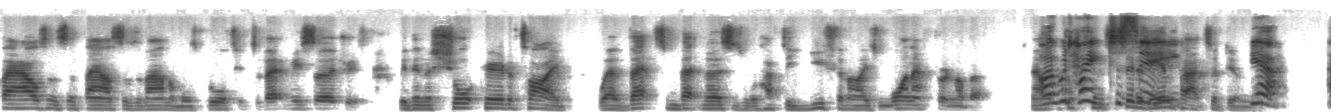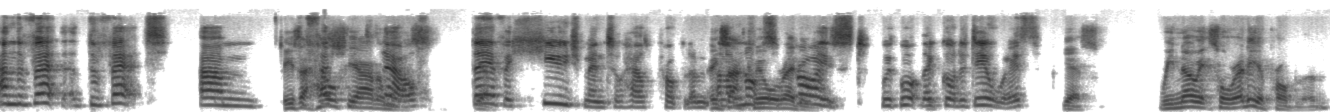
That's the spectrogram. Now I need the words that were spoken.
thousands and thousands of animals brought into veterinary surgeries within a short period of time where vets and vet nurses will have to euthanize one after another. Now, I would hate to see the impact of doing that. yeah, and the vet, the vet, um, these are healthy animals. They yeah. have a huge mental health problem, exactly and I'm not already. surprised with what they've got to deal with. Yes, we know it's already a problem,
